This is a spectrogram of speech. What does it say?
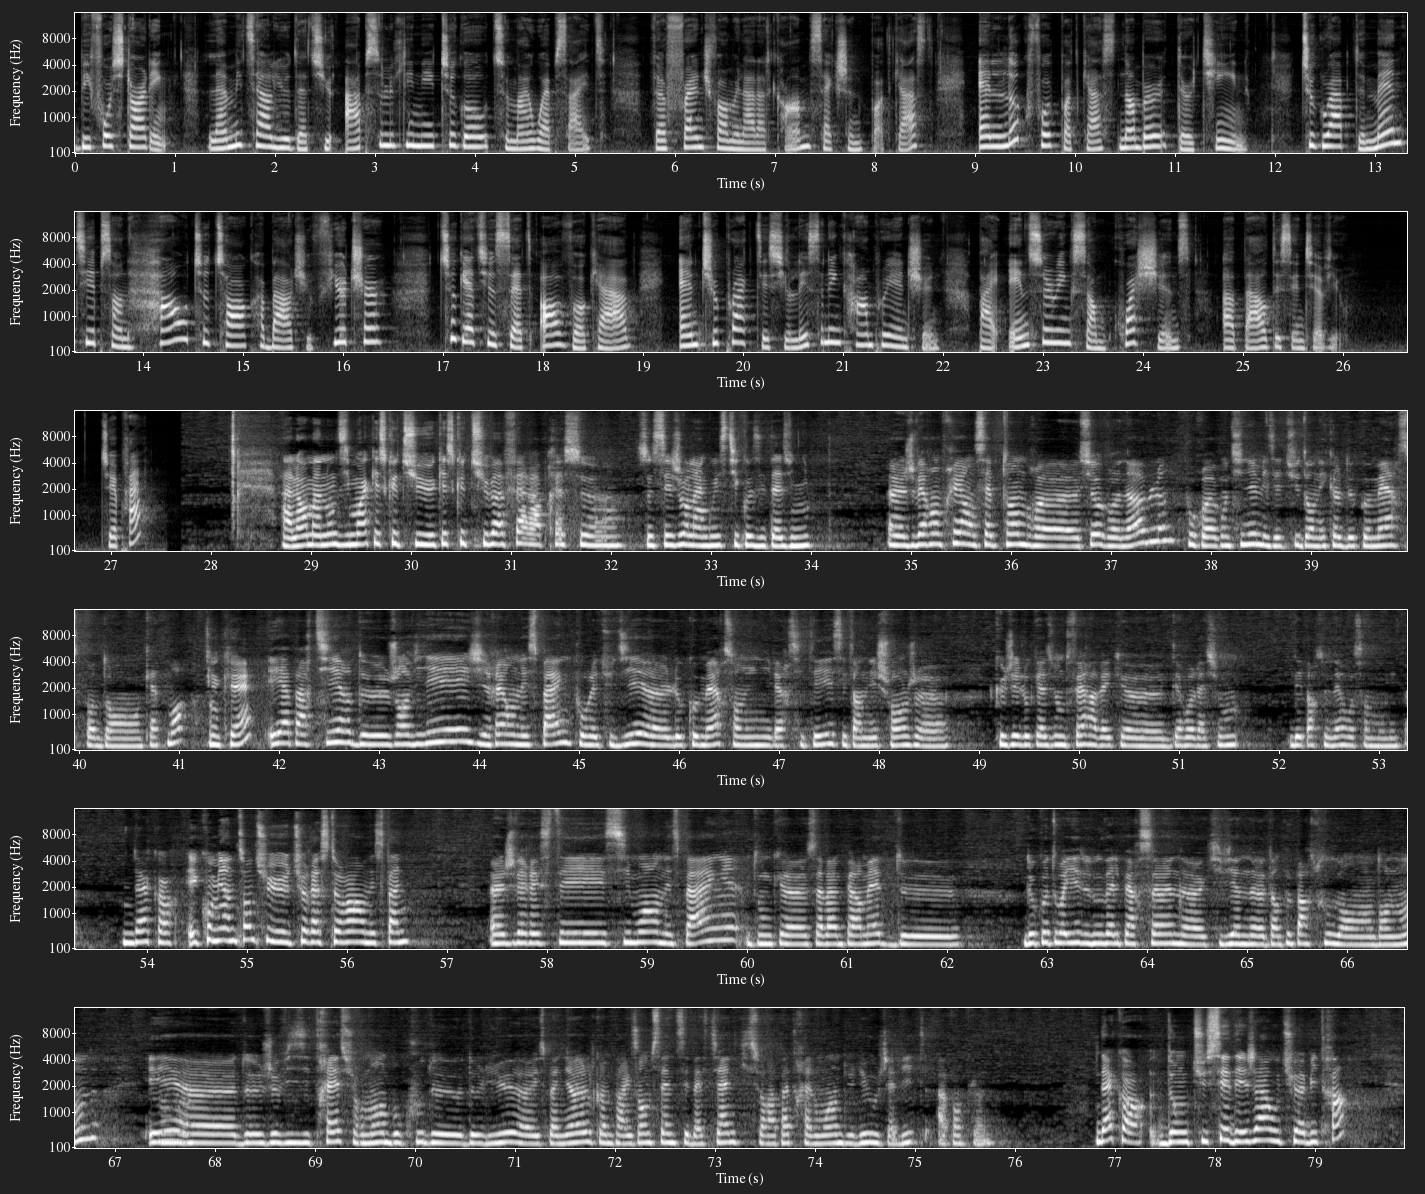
Before starting, let me tell you that you absolutely need to go to my website, thefrenchformula.com section podcast, and look for podcast number 13 to grab the main tips on how to talk about your future, to get your set of vocab, and to practice your listening comprehension by answering some questions about this interview. Tu es prêt? Alors Manon, dis-moi, qu'est-ce que tu qu'est-ce que tu vas faire après ce, ce séjour linguistique aux États-Unis? Euh, je vais rentrer en septembre euh, sur Grenoble pour euh, continuer mes études en école de commerce pendant 4 mois. Ok. Et à partir de janvier, j'irai en Espagne pour étudier le commerce en université. C'est un échange que j'ai l'occasion de faire avec des relations, des partenaires au sein de mon école. D'accord. Et combien de temps tu, tu resteras en Espagne? Je vais rester 6 mois en Espagne, donc ça va me permettre de de côtoyer de nouvelles personnes euh, qui viennent d'un peu partout dans, dans le monde. Et mhm. euh, de, je visiterai sûrement beaucoup de, de lieux euh, espagnols, comme par exemple San Sebastian, qui sera pas très loin du lieu où j'habite, à Pamplonne. D'accord. Donc tu sais déjà où tu habiteras?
